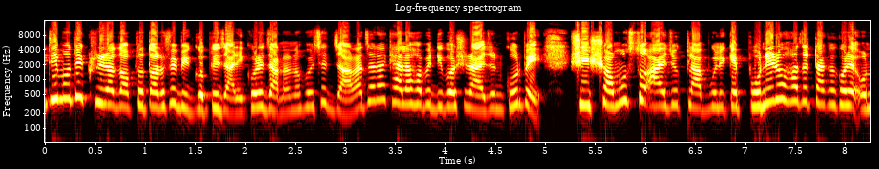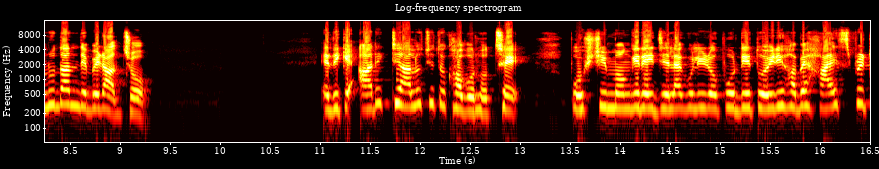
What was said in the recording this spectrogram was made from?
ইতিমধ্যে ক্রীড়া দপ্তর তরফে বিজ্ঞপ্তি জারি করে জানানো হয়েছে, যারা যারা খেলা হবে দিবসের আয়োজন করবে, সেই সমস্ত আয়োজক ক্লাবগুলিকে পনেরো হাজার টাকা করে অনুদান দেবে রাজ্য। এদিকে আরেকটি আলোচিত খবর হচ্ছে, পশ্চিমবঙ্গের এই জেলাগুলির ওপর দিয়ে তৈরি হবে হাই স্পিড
